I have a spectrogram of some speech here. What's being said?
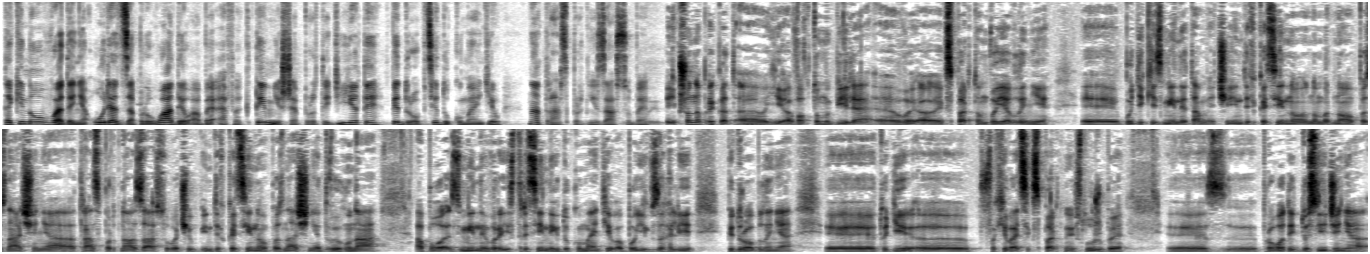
Такі нововведення уряд запровадив, аби ефективніше протидіяти підробці документів на транспортні засоби. Якщо, наприклад, е, в автомобіля е, е, експертом виявлені будь-які зміни там чи ідентифікаційного номерного позначення транспортного засобу, чи ідентифікаційного позначення двигуна, або зміни в реєстраційних документів, або їх взагалі підроблення, тоді фахівець експертної служби проводить дослідження,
